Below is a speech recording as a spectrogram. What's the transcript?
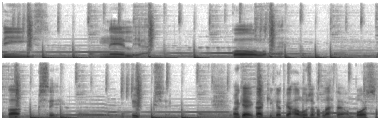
5, 4, 3, 2, 1. Okei, kaikki ketkä halusivat lähteä on poissa.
